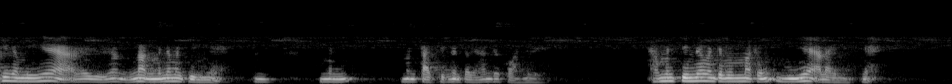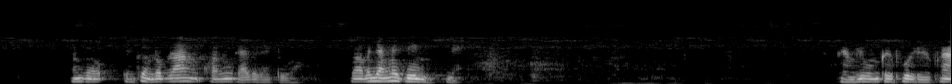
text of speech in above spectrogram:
ที่ยังมีแง่อะไรอยู่นั่นนั่นมันยังไม่จริงไงมันมันตัดสินกันไปอย่างนั้นไปก่อนเลย ถ้ามันจริงแล้วมันจะมาถึงมีแง่อะไรเนี่ยมันก็เป็นเครื่องลบล้างความสงสัยไปในตัว ว่ามันยังไม่จริงเนี่ยอย่างที่ผมเคยพูดเลยพระ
